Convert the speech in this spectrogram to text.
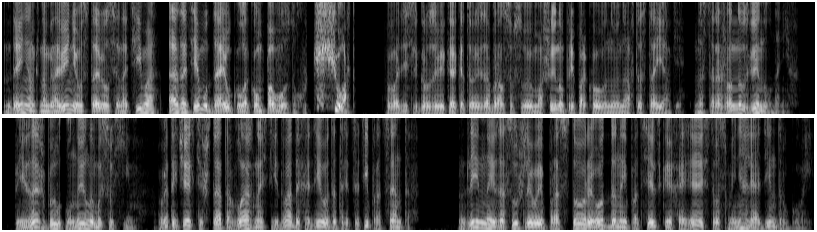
Деннинг на мгновение уставился на Тима, а затем ударил кулаком по воздуху. «Черт!» Водитель грузовика, который забрался в свою машину, припаркованную на автостоянке, настороженно взглянул на них. Пейзаж был унылым и сухим. В этой части штата влажность едва доходила до 30%. Длинные засушливые просторы, отданные под сельское хозяйство, сменяли один другой.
